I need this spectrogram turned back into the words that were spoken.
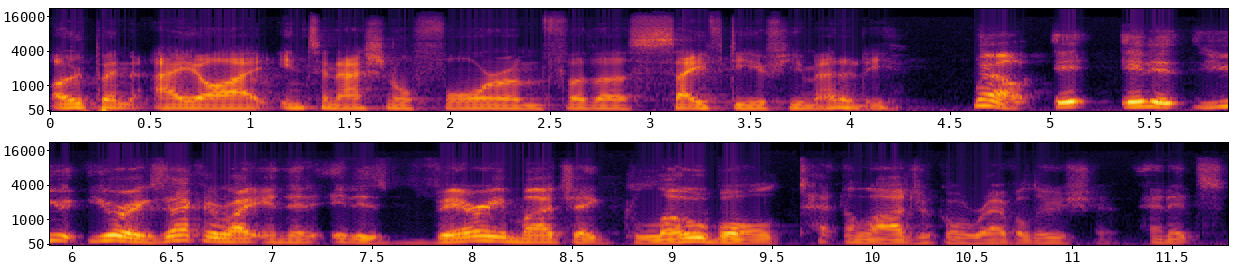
open AI international forum for the safety of humanity? Well, it, it is you you're exactly right in that it is very much a global technological revolution. And it's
